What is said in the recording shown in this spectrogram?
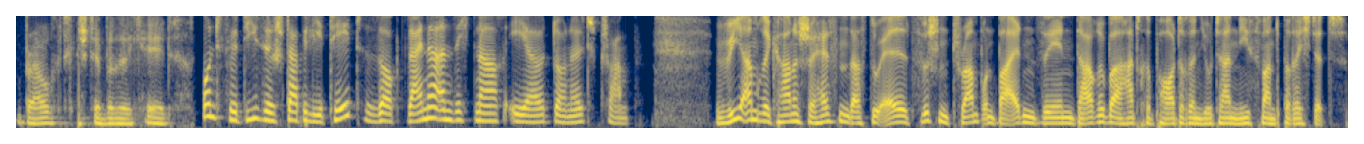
braucht Stabilität. Und für diese Stabilität sorgt seiner Ansicht nach eher Donald Trump. Wie amerikanische Hessen das Duell zwischen Trump und Biden sehen, darüber hat Reporterin Jutta Nieswand berichtet.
